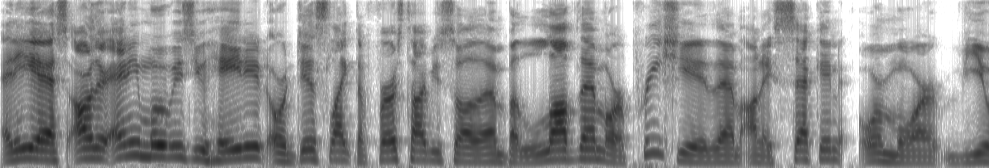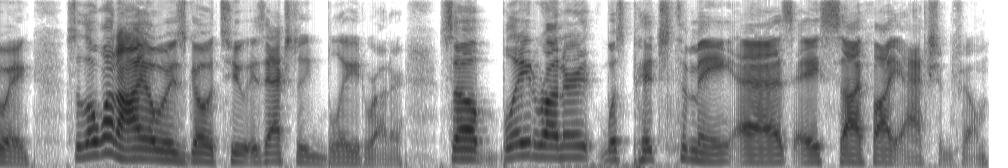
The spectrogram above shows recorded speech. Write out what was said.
and he asks, Are there any movies you hated or disliked the first time you saw them, but loved them or appreciated them on a second or more viewing? So the one I always go to is actually Blade Runner. So Blade Runner was pitched to me as a sci fi action film.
